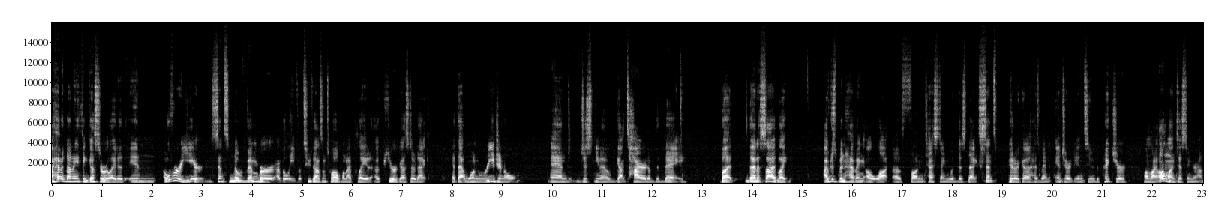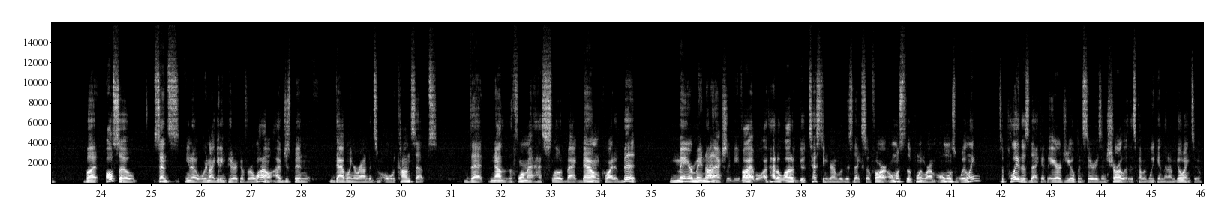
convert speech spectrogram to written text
I haven't done anything Gusto related in over a year, since November, I believe, of 2012 when I played a pure Gusto deck at that one regional and just, you know, got tired of the day. But that aside, like, I've just been having a lot of fun testing with this deck since Pyrrhica has been entered into the picture on my online testing ground. But also, since, you know, we're not getting Pyrrhica for a while, I've just been dabbling around in some old concepts that now that the format has slowed back down quite a bit may or may not actually be viable. I've had a lot of good testing ground with this deck so far, almost to the point where I'm almost willing to play this deck at the ARG Open Series in Charlotte this coming weekend that I'm going to.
